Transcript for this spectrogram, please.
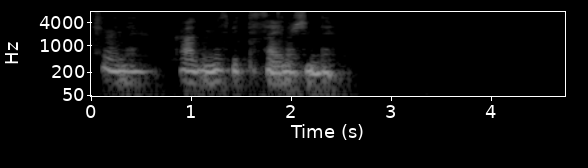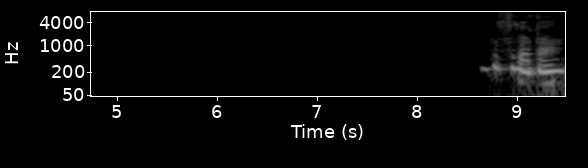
Şöyle kalbimiz bitti sayılır şimdi. Bu sırada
